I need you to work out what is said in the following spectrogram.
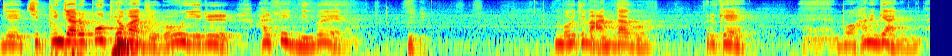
이제 직분자로 뽑혀가지고 일을 할 수 있는 거예요. 뭐 좀 안다고 그렇게 뭐 하는 게 아닙니다.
